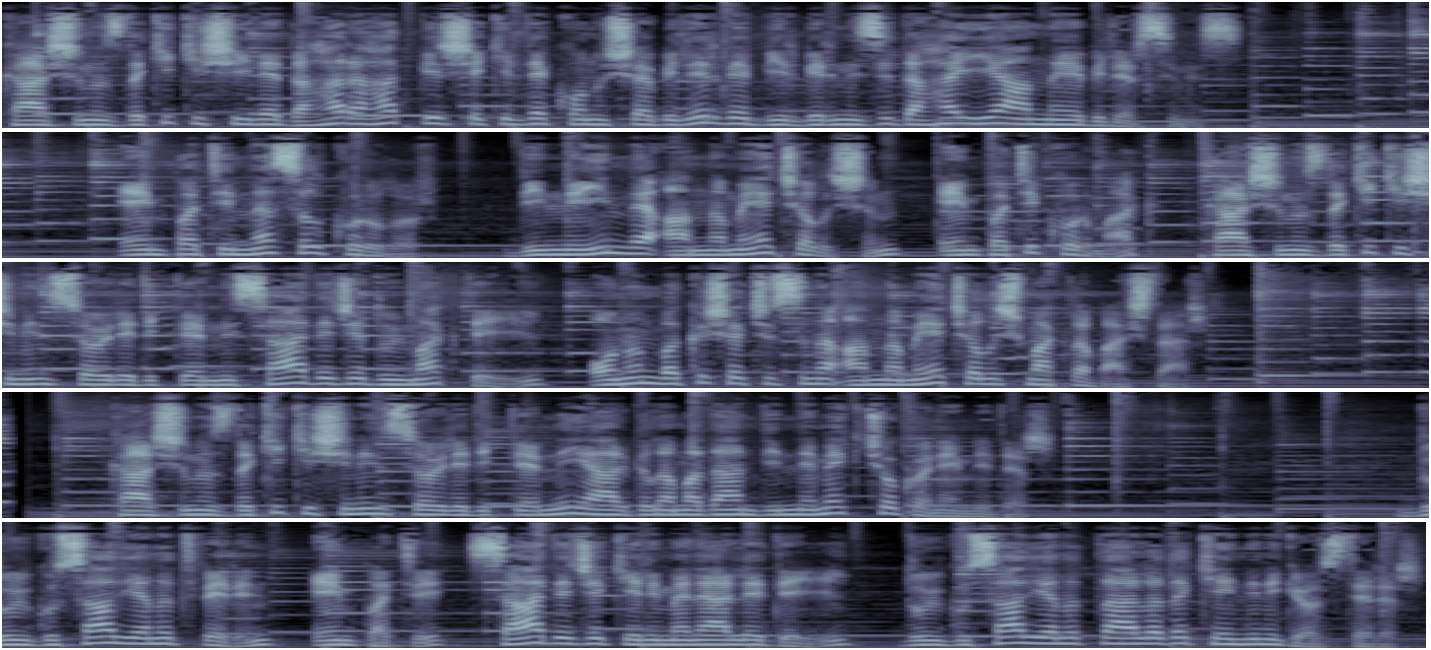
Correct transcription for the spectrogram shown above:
karşınızdaki kişiyle daha rahat bir şekilde konuşabilir ve birbirinizi daha iyi anlayabilirsiniz. Empati nasıl kurulur? Dinleyin ve anlamaya çalışın, empati kurmak, karşınızdaki kişinin söylediklerini sadece duymak değil, onun bakış açısını anlamaya çalışmakla başlar karşınızdaki kişinin söylediklerini yargılamadan dinlemek çok önemlidir. Duygusal yanıt verin, empati, sadece kelimelerle değil, duygusal yanıtlarla da kendini gösterir.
